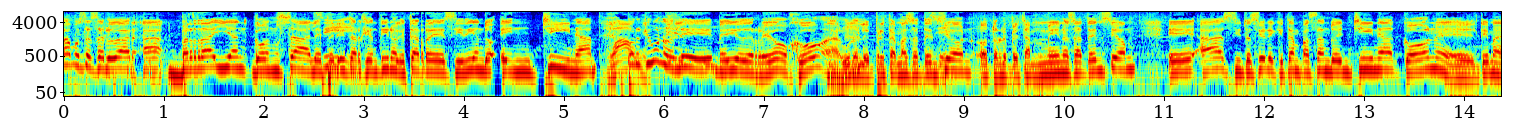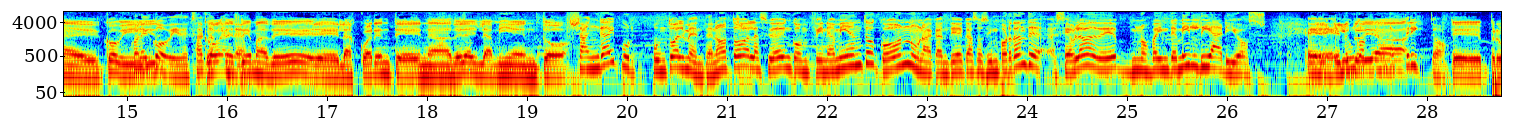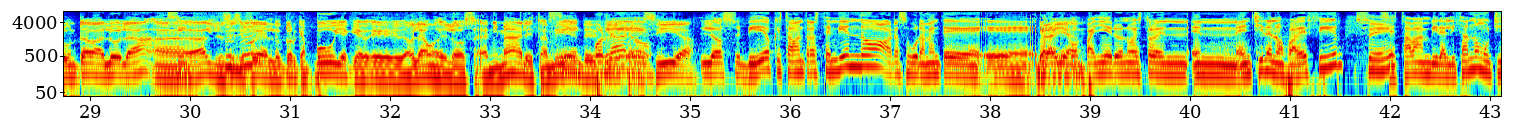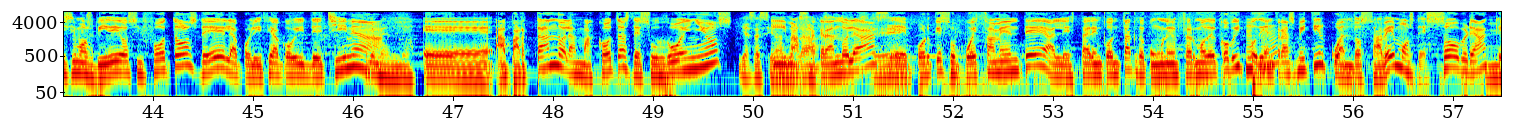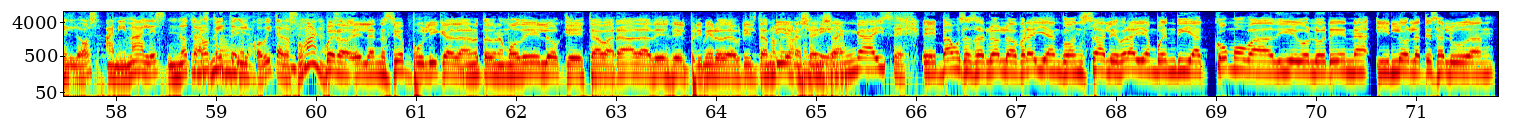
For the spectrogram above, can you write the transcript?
vamos a saludar a Brian González, Sí. periodista argentino que está residiendo en China. Wow. Porque uno lee medio de reojo, a algunos le prestan más atención, otros le prestan menos atención, eh, a situaciones que están pasando en China con eh, el tema del COVID. Con el COVID, exactamente. Con el tema de eh, las cuarentenas, del aislamiento. Shanghái pu- puntualmente, ¿no? Toda la ciudad en confinamiento con una cantidad de casos importantes. Se hablaba de unos 20.000 diarios. eh, Eh, el otro día estricto. eh, preguntaba a Lola, a Sí. alguien, no sé si fue al doctor Capulla, que eh, hablamos de los animales también, Sí, de por claro. parecía. Los videos que estaban trascendiendo, ahora seguramente eh, el compañero nuestro en, en- en China nos va a decir, Sí. se estaban viralizando muchísimos videos y fotos de la policía COVID de China Tremendo. eh, apartando a las mascotas de sus dueños Y masacrándolas Sí. eh, porque supuestamente al estar en contacto con un enfermo de COVID podían transmitir cuando sabemos de sobra que los animales no transmiten el. COVID a los humanos. Bueno, eh, la Nación publica la nota de una modelo que está varada desde el primero de abril también, allá en. Shanghái. Sí. Eh, vamos a saludarlo a Brian González. Brian, buen día. ¿Cómo va Diego, Lorena y Lola? Te saludan.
